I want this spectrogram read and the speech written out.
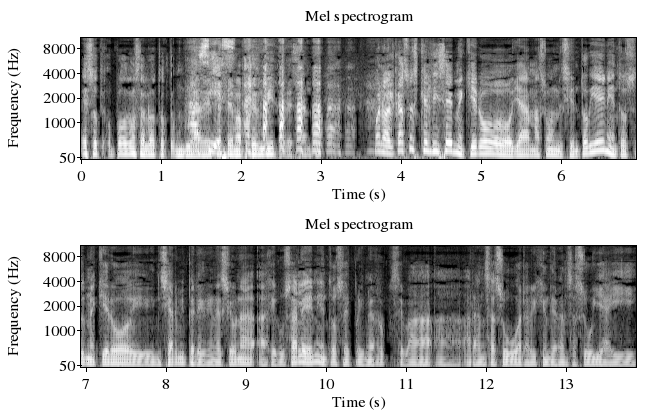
Eso te- podemos hablar otro, un día Así de ese es. tema porque es muy interesante. bueno, el caso es que él dice, me quiero ya más o menos me siento bien y entonces me quiero iniciar mi peregrinación a, a Jerusalén y entonces primero se va a Aranzazú, a la Virgen de Aranzazú y ahí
